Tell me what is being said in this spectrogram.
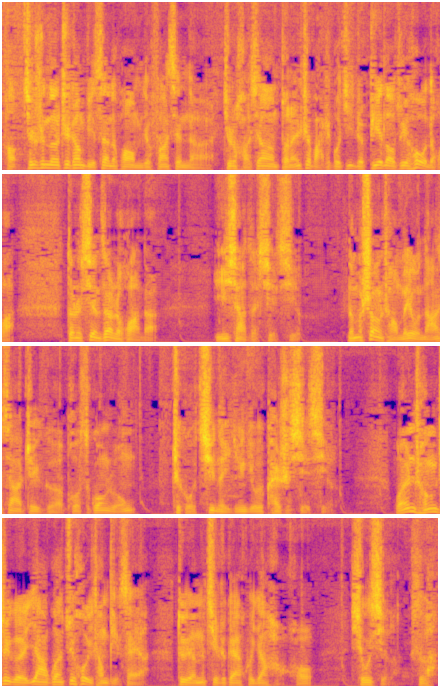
好，其实呢，这场比赛的话，我们就发现呢，就是好像本来是把这口气憋到最后的话，但是现在的话呢，一下子泄气了。那么上场没有拿下这个珀斯光荣，这口气呢，已经又开始泄气了。完成这个亚冠最后一场比赛啊，队员们其实该回家好好休息了，是吧？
